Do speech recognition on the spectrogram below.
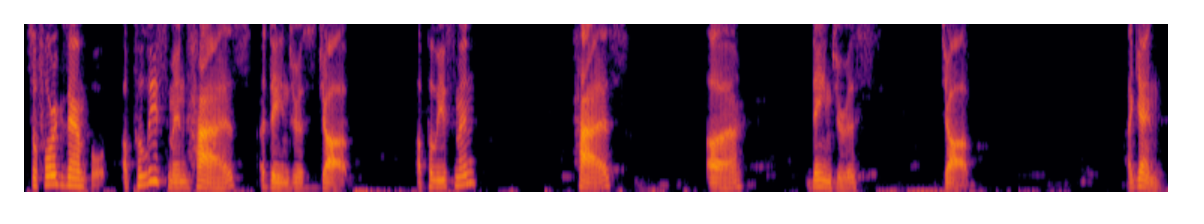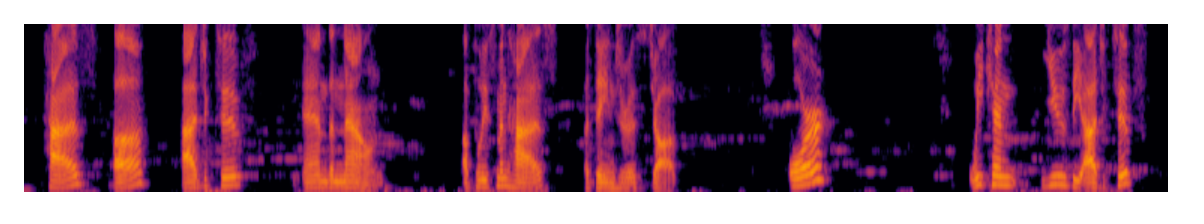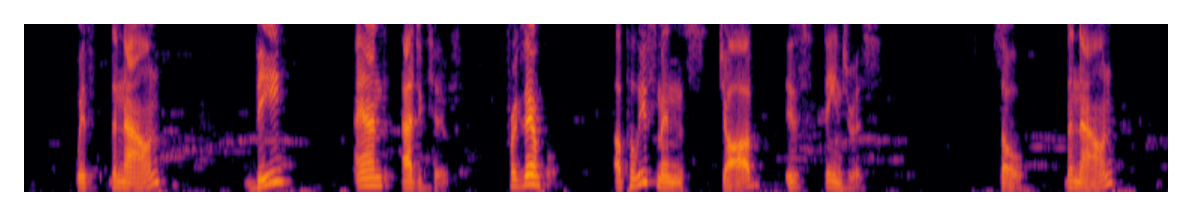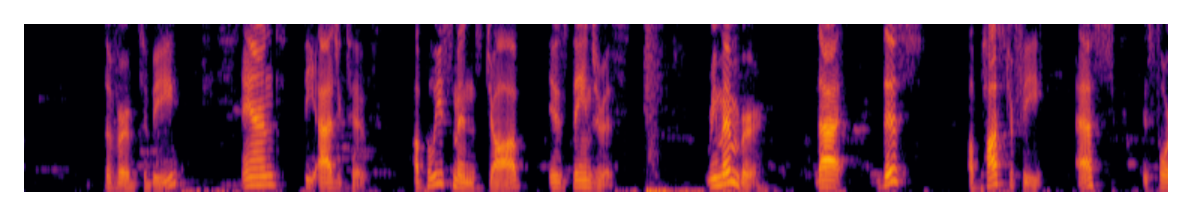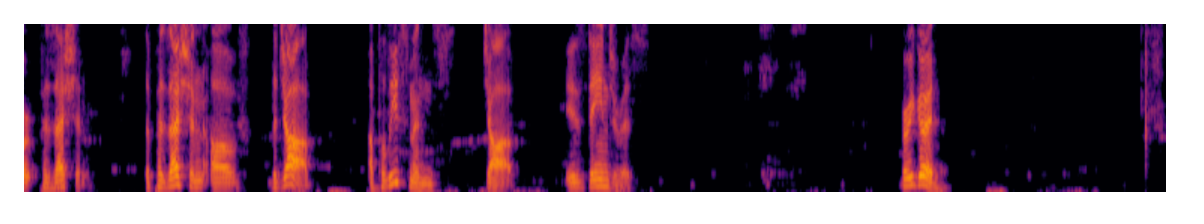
So for example, a policeman has a dangerous job. A policeman has a dangerous job. Again, has a adjective and the noun. A policeman has a dangerous job. Or we can use the adjective with the noun be and adjective. For example, a policeman's job is dangerous. So the noun, the verb to be, and the adjective. A policeman's job is dangerous. Remember that this apostrophe s is for possession. The possession of the job. A policeman's job is dangerous. Very good.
